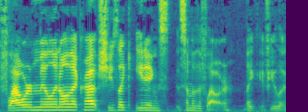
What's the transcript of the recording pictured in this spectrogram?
flour mill and all that crap, she's like eating s- some of the flour. Like if you look,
